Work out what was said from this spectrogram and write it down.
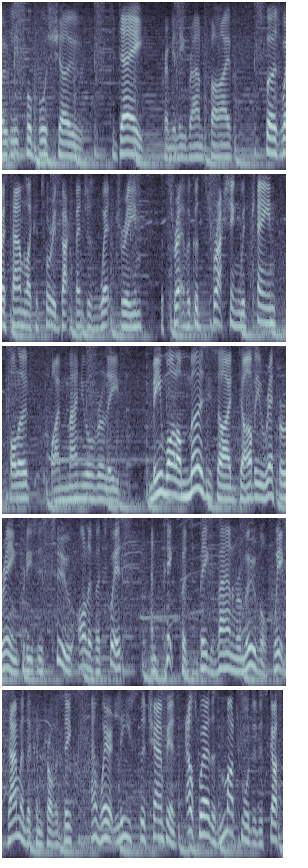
Totally Football Show. Today, Premier League Round 5. Spurs West Ham like a Tory backbencher's wet dream. The threat of a good thrashing with Kane, followed by manual relief. Meanwhile, on Merseyside, Derby refereeing produces two Oliver twists and Pickford's big van removal. We examine the controversy and where it leaves the champions. Elsewhere, there's much more to discuss,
